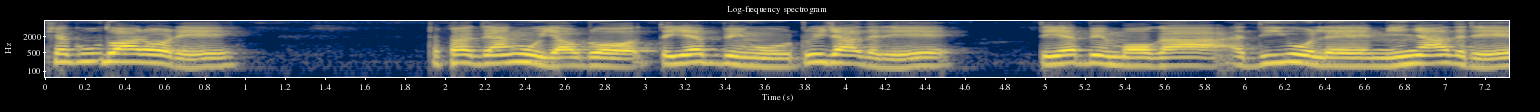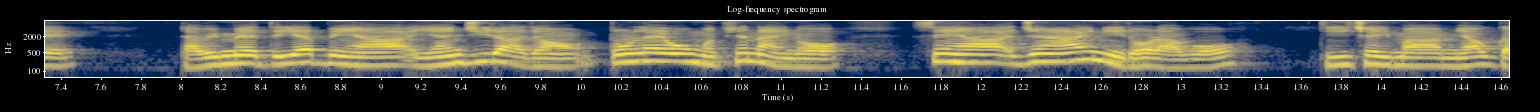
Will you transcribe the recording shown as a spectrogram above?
ဖြတ်ကူးသွားတော့တယ်တစ်ဖက်ကန်းကိုရောက်တော့တရက်ပင်ကိုတွေးကြတဲ့တရက်ပင်မော်ကအသီးကိုလည်းမြင်းညာတဲ့ဒါပေမဲ့တရက်ပင်ဟာအရန်ကြီးတာကြောင့်တွန်းလဲဖို့မဖြစ်နိုင်တော့စင်ဟာအကြံအိုက်နေတော့တာပေါ့ဒီအချိန်မှာမြောက်က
